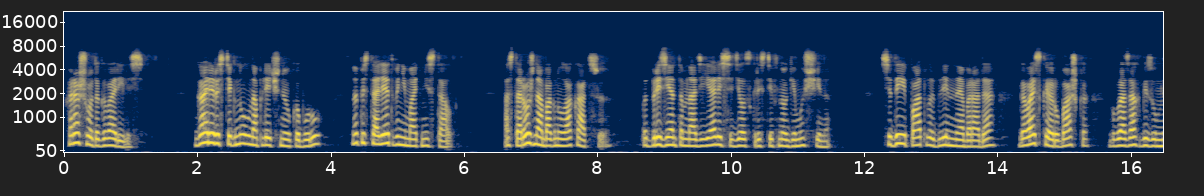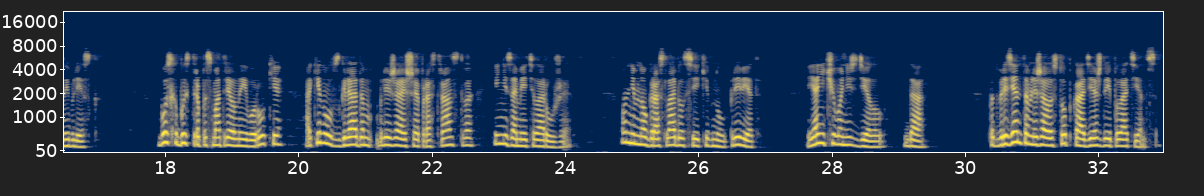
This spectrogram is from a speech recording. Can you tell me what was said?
Хорошо, договорились. Гарри расстегнул наплечную кобуру, но пистолет вынимать не стал. Осторожно обогнул акацию. Под брезентом на одеяле сидел, скрестив ноги, мужчина. Седые патлы, длинная борода, гавайская рубашка, в глазах безумный блеск. Босх быстро посмотрел на его руки, окинул взглядом ближайшее пространство и не заметил оружия. Он немного расслабился и кивнул. «Привет». «Я ничего не сделал». «Да». Под брезентом лежала стопка одежды и полотенца.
